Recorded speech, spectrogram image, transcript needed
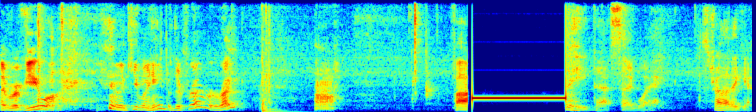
a review on keep my hand up there forever, right? Five. I hate that segue. Let's try that again.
